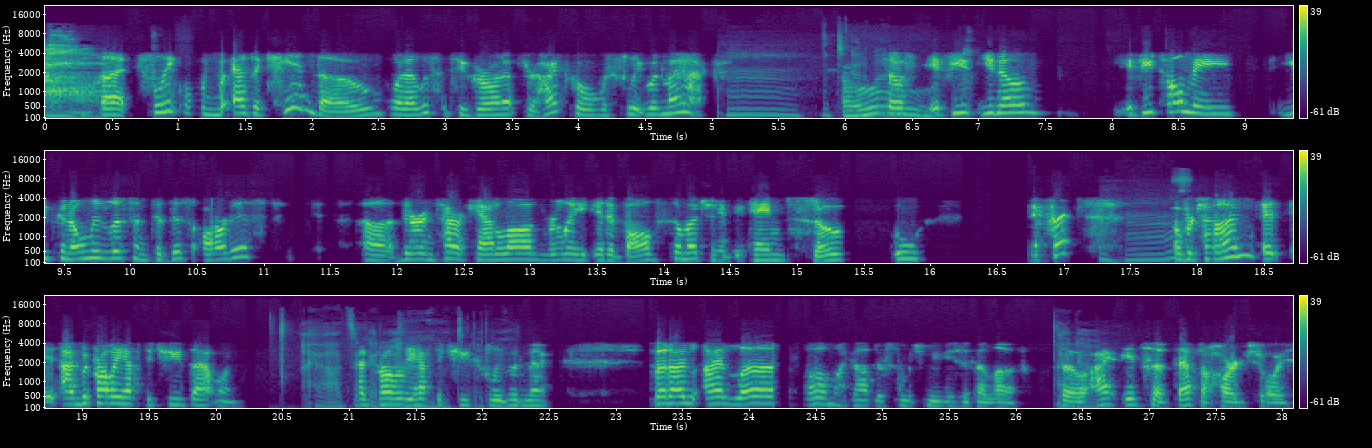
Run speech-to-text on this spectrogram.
Oh. But Fleet, as a kid, though, what I listened to growing up through high school was Fleetwood Mac. Mm, oh. So if, if, you, you know, if you told me you can only listen to this artist, uh, their entire catalog really it evolved so much and it became so different mm-hmm. over time. It, it, I would probably have to choose that one. Yeah, I'd probably one. have to choose Fleetwood Mac. But I, I love. Oh my God, there's so much music I love. So I, it's a that's a hard choice.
